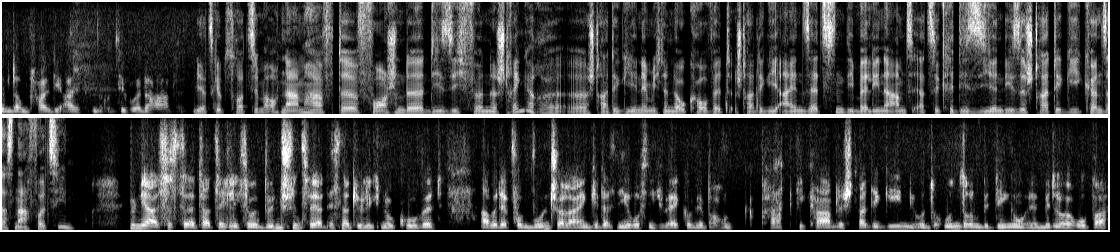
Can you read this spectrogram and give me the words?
unserem Fall die Alten und die Vulnerablen. Jetzt gibt es trotzdem auch namhafte Forschende, die sich für eine strengere äh, Strategie, nämlich eine No-Covid-Strategie einsetzen. Die Berliner Amtsärzte kritisieren diese Strategie. Können Sie das nachvollziehen? Nun ja, es ist äh, tatsächlich so wünschenswert, ist natürlich nur Covid, aber der, vom Wunsch allein geht das Virus nicht weg und wir brauchen praktikable Strategien, die unter unseren Bedingungen in Mitteleuropa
